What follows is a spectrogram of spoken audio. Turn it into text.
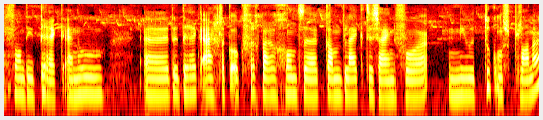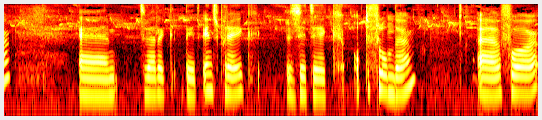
van die trek. En hoe de trek eigenlijk ook vruchtbare grond uh, kan blijken te zijn voor nieuwe toekomstplannen. En terwijl ik dit inspreek, zit ik op de vlonde voor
